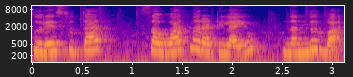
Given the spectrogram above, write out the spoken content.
सुरेश सुतार संवाद मराठी लाईव्ह नंदुरबार.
